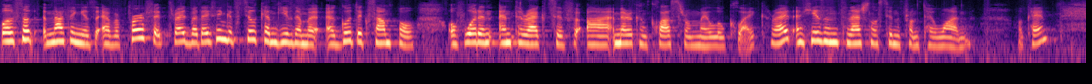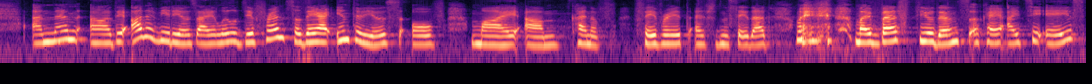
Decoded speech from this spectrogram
well. It's not nothing is ever perfect, right? But I think it still can give them a, a good example of what an interactive uh, American classroom may look like, right? And he's an international student from Taiwan, okay? And then uh, the other videos are a little different. So they are interviews of my um, kind of favorite, I shouldn't say that, my, my best students, okay, ITAs.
